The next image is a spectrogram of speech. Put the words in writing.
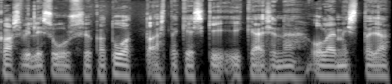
kasvillisuus, joka tuottaa sitä keski-ikäisenä olemista. Ja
